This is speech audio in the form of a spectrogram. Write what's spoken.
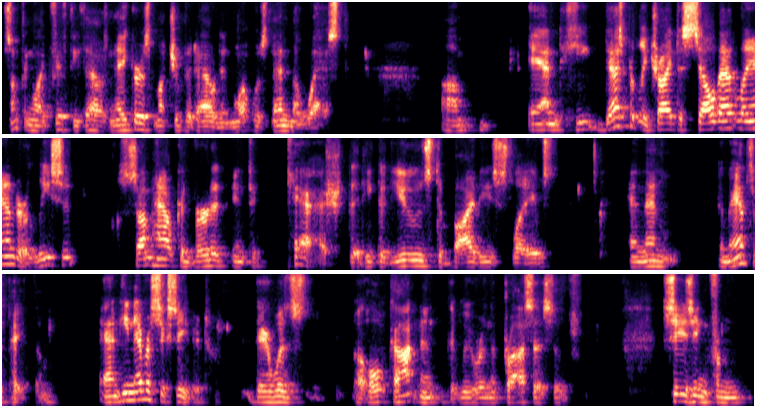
something like 50,000 acres, much of it out in what was then the West. Um, and he desperately tried to sell that land or lease it, somehow convert it into cash that he could use to buy these slaves and then emancipate them. And he never succeeded there was a whole continent that we were in the process of seizing from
